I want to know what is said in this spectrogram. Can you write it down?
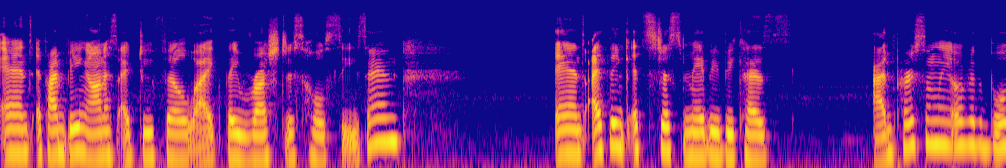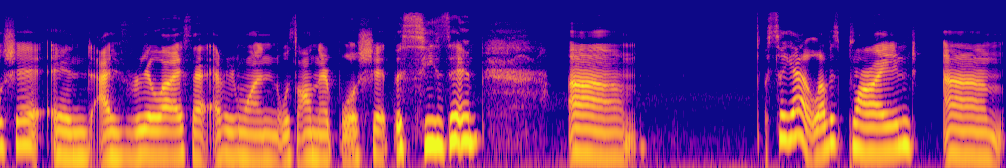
And if I'm being honest, I do feel like they rushed this whole season. And I think it's just maybe because I'm personally over the bullshit and I've realized that everyone was on their bullshit this season. Um so yeah, Love is Blind. Um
